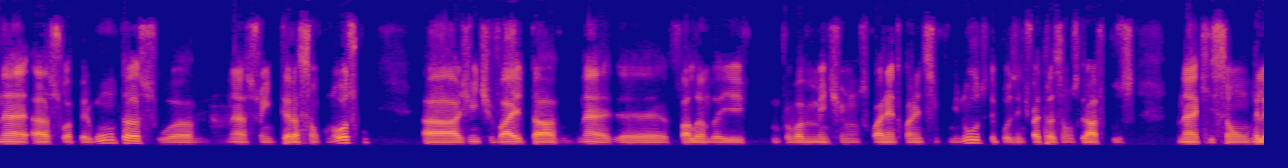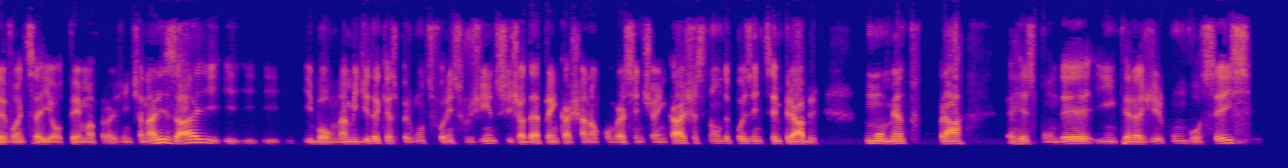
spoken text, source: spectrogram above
né, a sua pergunta, a sua, né, a sua interação conosco. A gente vai estar tá, né, é, falando aí provavelmente uns 40, 45 minutos, depois a gente vai trazer uns gráficos né, que são relevantes aí ao tema para a gente analisar e, e, e, e, bom, na medida que as perguntas forem surgindo, se já der para encaixar na conversa, a gente já encaixa, senão depois a gente sempre abre um momento para responder e interagir com vocês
